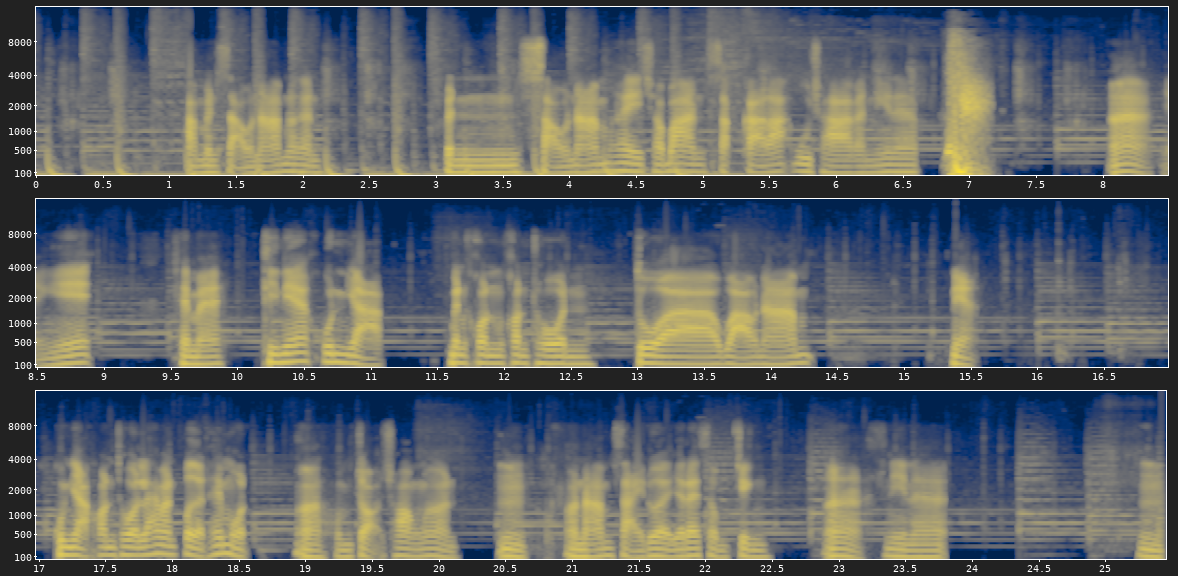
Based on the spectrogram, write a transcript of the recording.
ๆทำเป็นเสาน้ำแล้วกันเป็นเสาน้ำให้ชาวบ้านสักการะบูชากันนี้นะครับ อ่า อย่างนี้ ใช่ไหมทีเนี้ยคุณอยากเป็นคนคอนโทรลตัววาล์วน้ำเนี่ย คุณอยากคอนโทรลแล้วให้มันเปิดให้หมด อ่า ผมเจาะช่องไว้ก่อน อืม เอาน้ำใส่ด้วยจะได้สมจริง อ่า นี่นะฮะ อืม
